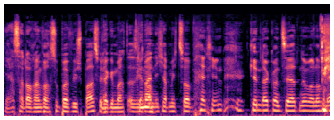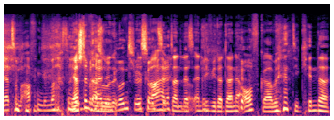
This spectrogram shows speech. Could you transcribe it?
Ja, es hat auch einfach super viel Spaß wieder Ja, gemacht. Also genau. ich meine, ich habe mich zwar bei den Kinderkonzerten immer noch mehr zum Affen gemacht. Ja, als stimmt. bei Also den es war halt dann letztendlich wieder deine Aufgabe, die Kinder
